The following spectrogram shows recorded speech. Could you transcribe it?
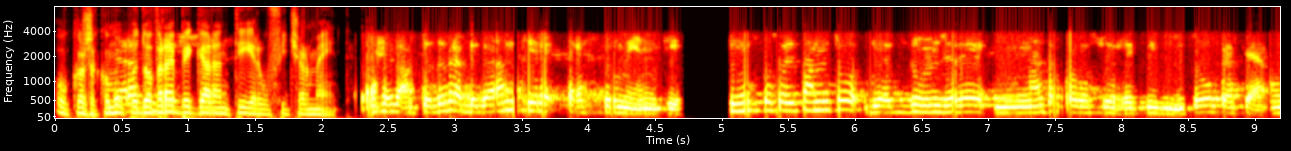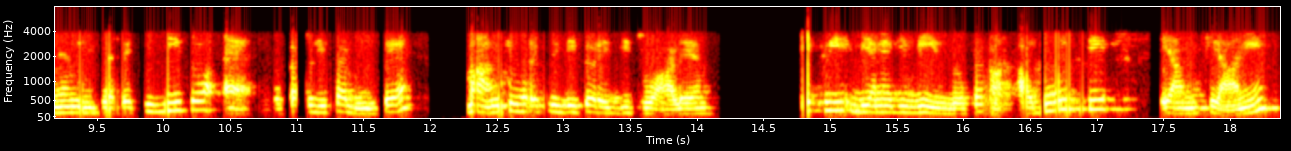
o cosa comunque dovrebbe garantire ufficialmente? Esatto, dovrebbe garantire tre strumenti. Finisco soltanto di aggiungere un'altra cosa sul requisito, perché ovviamente il requisito è lo stato di salute, ma anche un requisito reddituale e qui viene diviso tra adulti e anziani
